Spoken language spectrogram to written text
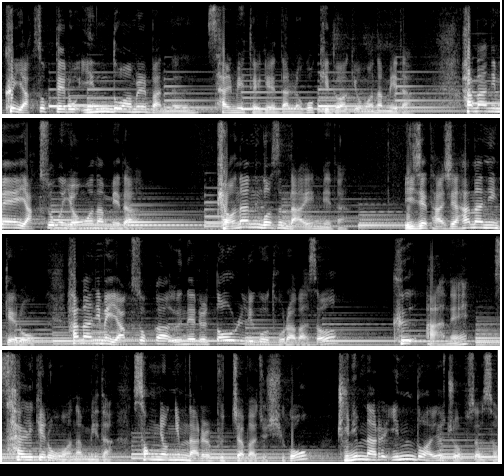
그 약속대로 인도함을 받는 삶이 되게 해달라고 기도하기 원합니다. 하나님의 약속은 영원합니다. 변한 것은 나입니다. 이제 다시 하나님께로 하나님의 약속과 은혜를 떠올리고 돌아가서 그 안에 살기를 원합니다. 성령님 나를 붙잡아 주시고 주님 나를 인도하여 주옵소서.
